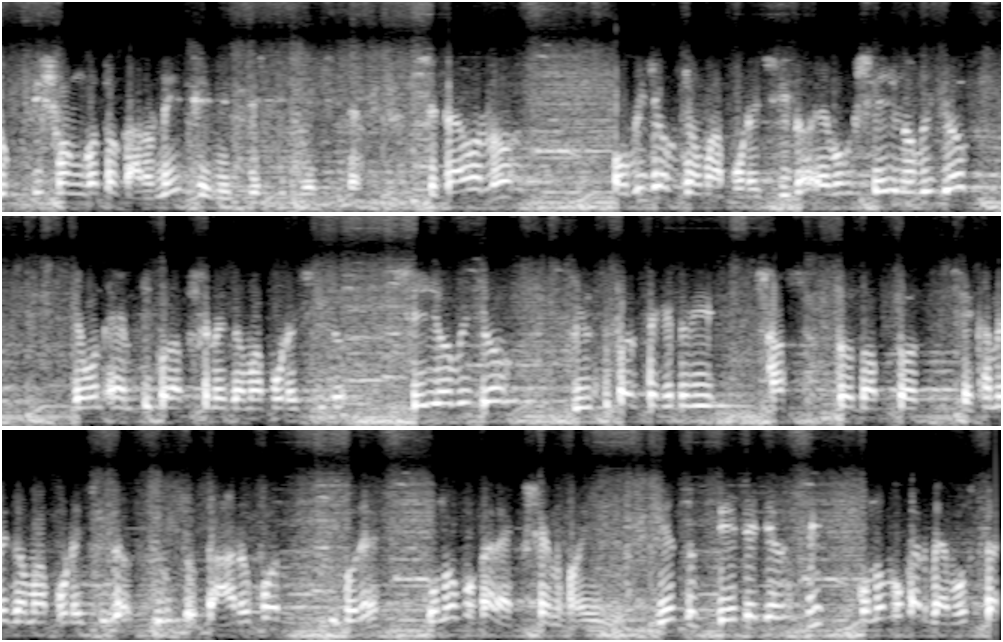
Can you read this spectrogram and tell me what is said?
যুক্তিসঙ্গত কারণেই সেই নির্দেশটি দিয়েছিলেন। সেটা হলো, অভিযোগ জমা পড়েছিল এবং সেই অভিযোগ যেমন অ্যান্টি করাপশনে জমা পড়েছিল, সেই অভিযোগ প্রিন্সিপাল সেক্রেটারি স্বাস্থ্য দপ্তর সেখানে জমা পড়েছিল, কিন্তু তার উপর কি করে কোনো প্রকার অ্যাকশন হয়নি। যেহেতু স্টেট এজেন্সি কোনো প্রকার ব্যবস্থা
